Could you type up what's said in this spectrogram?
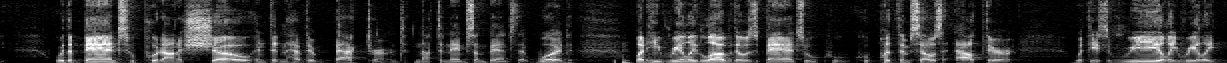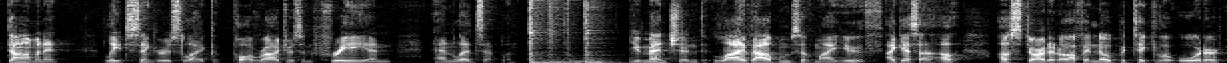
were the bands who put on a show and didn't have their back turned, not to name some bands that would, mm-hmm. but he really loved those bands who, who, who put themselves out there with these really, really dominant lead singers like Paul Rodgers and Free and, and Led Zeppelin. You mentioned live albums of my youth. I guess I'll, I'll start it off in no particular order.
